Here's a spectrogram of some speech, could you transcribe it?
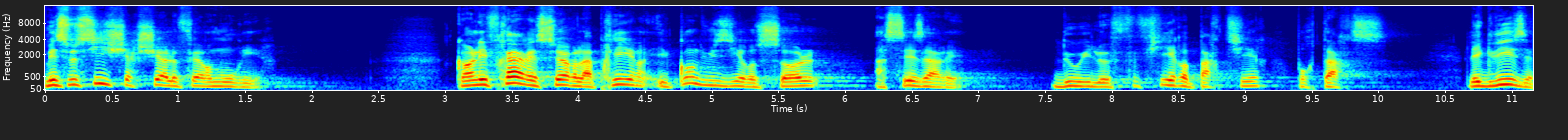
Mais ceux-ci cherchaient à le faire mourir. Quand les frères et sœurs l'apprirent, ils conduisirent Saul à Césarée, d'où ils le firent partir pour Tars. L'Église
